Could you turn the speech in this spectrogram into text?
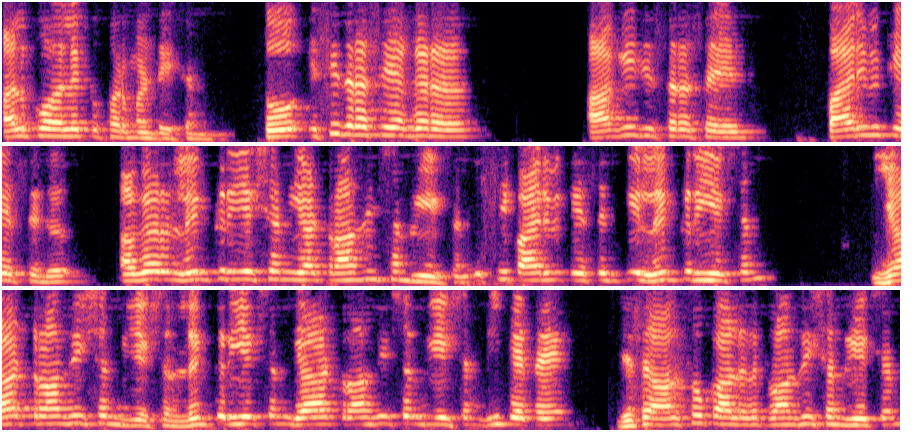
alcoholic fermentation तो इसी तरह से अगर आगे जिस तरह से पायरिविक एसिड अगर लिंक रिएक्शन या ट्रांजिशन रिएक्शन इसी पायरिविक एसिड की लिंक रिएक्शन या ट्रांजिशन रिएक्शन लिंक रिएक्शन या ट्रांजिशन रिएक्शन भी कहते हैं, जिसे also called transition reaction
